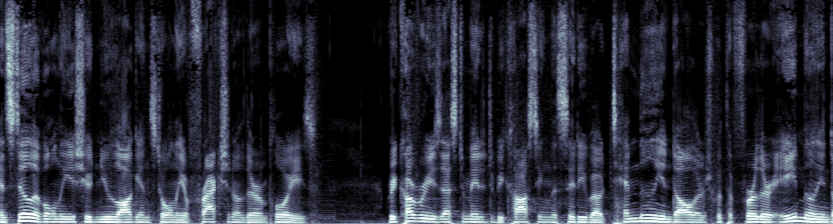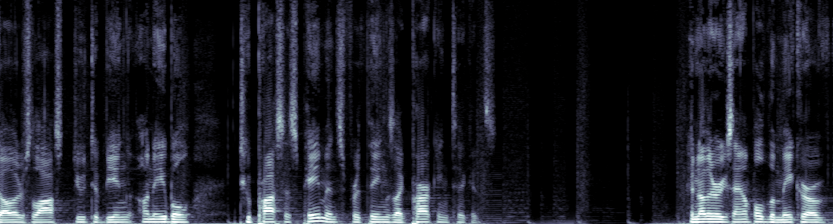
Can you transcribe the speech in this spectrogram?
and still have only issued new logins to only a fraction of their employees. Recovery is estimated to be costing the city about $10 million, with a further $8 million lost due to being unable to process payments for things like parking tickets. Another example the maker of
